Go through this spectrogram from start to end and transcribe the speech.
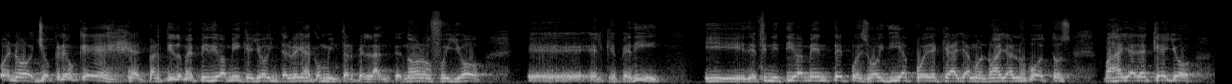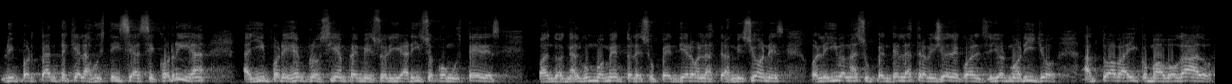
Bueno, yo creo que el partido me pidió a mí que yo intervenga como interpelante, no, no fui yo eh, el que pedí y definitivamente pues hoy día puede que hayan o no hayan los votos. Más allá de aquello, lo importante es que la justicia se corrija. Allí, por ejemplo, siempre me solidarizo con ustedes cuando en algún momento le suspendieron las transmisiones o le iban a suspender las transmisiones cuando el señor Morillo actuaba ahí como abogado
